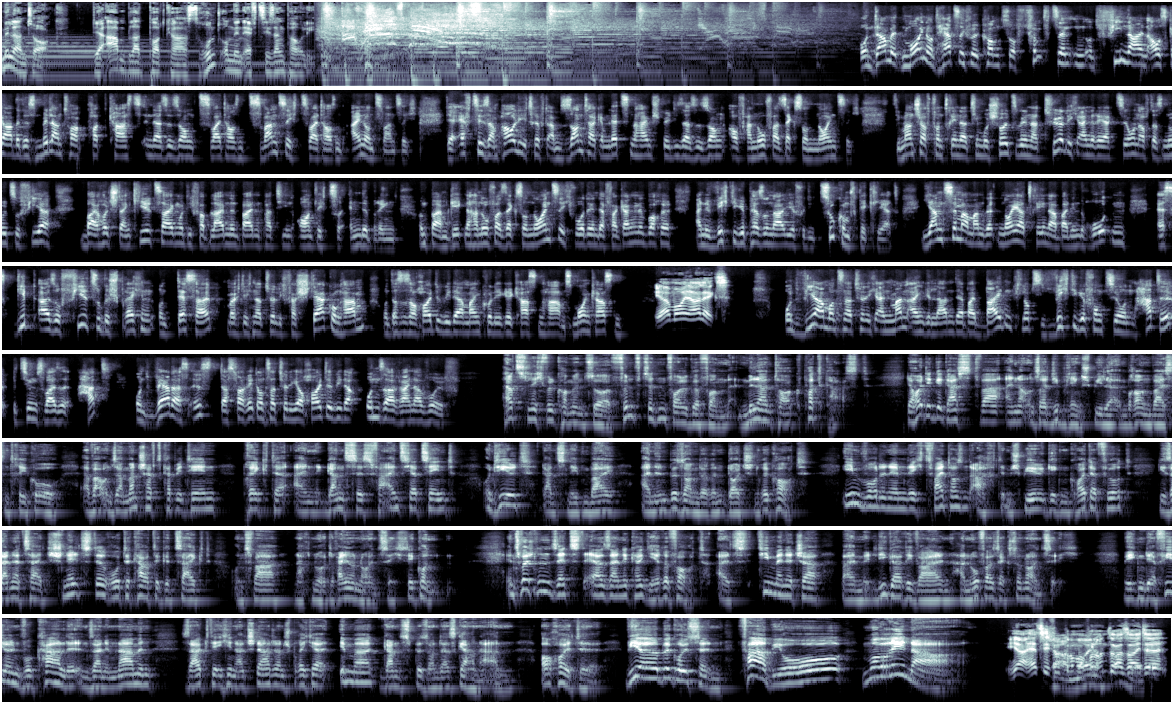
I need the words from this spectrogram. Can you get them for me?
Millern Talk, der Abendblatt-Podcast rund um den FC St. Pauli. Und damit moin und herzlich willkommen zur 15. und finalen Ausgabe des Millern Talk Podcasts in der Saison 2020-2021. Der FC St. Pauli trifft am Sonntag im letzten Heimspiel dieser Saison auf Hannover 96. Die Mannschaft von Trainer Timo Schulz will natürlich eine Reaktion auf das 0 zu 4 bei Holstein Kiel zeigen und die verbleibenden beiden Partien ordentlich zu Ende bringen. Und beim Gegner Hannover 96 wurde in der vergangenen Woche eine wichtige Personalie für die Zukunft geklärt. Jan Zimmermann wird neuer Trainer bei den Roten. Es gibt also viel zu besprechen und deshalb möchte ich natürlich Verstärkung haben. Und das ist auch heute wieder mein Kollege Carsten Harms. Moin, Carsten. Ja, moin, Alex. Und wir haben uns natürlich einen Mann eingeladen, der bei beiden Clubs wichtige Funktionen hatte, beziehungsweise hat. Und wer das ist, das verrät uns natürlich auch heute wieder unser Rainer Wulff. Herzlich willkommen zur 15. Folge vom Millern Talk Podcast. Der heutige Gast war einer unserer Lieblingsspieler im braun-weißen Trikot. Er war unser Mannschaftskapitän, prägte ein ganzes Vereinsjahrzehnt und hielt ganz nebenbei einen besonderen deutschen Rekord. Ihm wurde nämlich 2008 im Spiel gegen Kräuter Fürth die seinerzeit schnellste rote Karte gezeigt, und zwar nach nur 93 Sekunden. Inzwischen setzt er seine Karriere fort als Teammanager beim Ligarivalen Hannover 96. Wegen der vielen Vokale in seinem Namen sagte ich ihn als Stadionsprecher immer ganz besonders gerne an. Auch heute. Wir begrüßen Fabio Morena. Ja, herzlich willkommen ja, auch von unserer Seite.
